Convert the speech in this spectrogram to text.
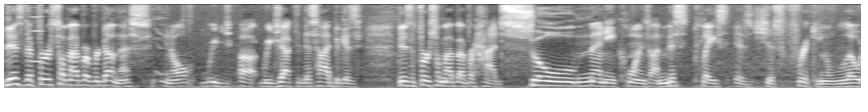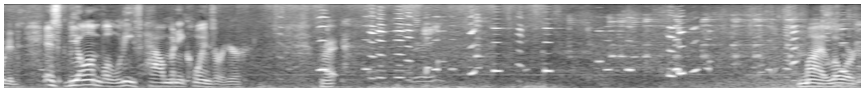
this is the first time I've ever done this. You know, re- uh, rejected this high because this is the first time I've ever had so many coins. On this place is just freaking loaded. It's beyond belief how many coins are here. Right. My lord.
